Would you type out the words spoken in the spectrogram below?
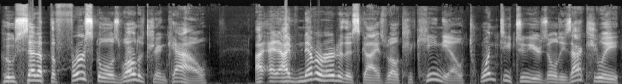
who set up the first goal as well to Trincao. I, and I've never heard of this guy as well. Chiquinho, 22 years old. He's actually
